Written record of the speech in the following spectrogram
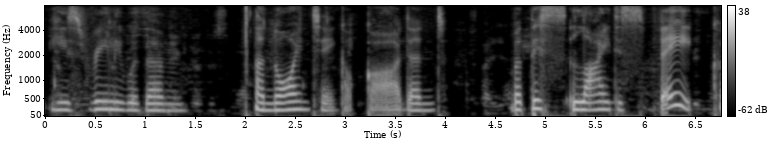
He's really with um, anointing of God." And but this light is fake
